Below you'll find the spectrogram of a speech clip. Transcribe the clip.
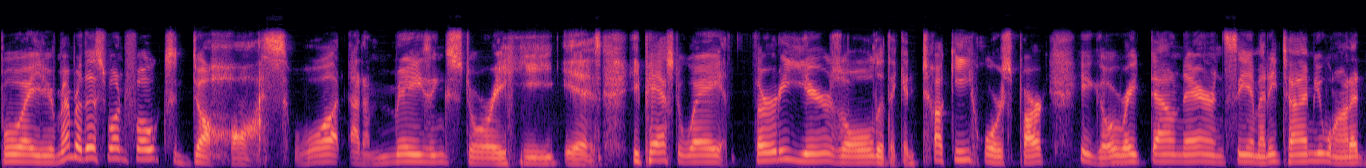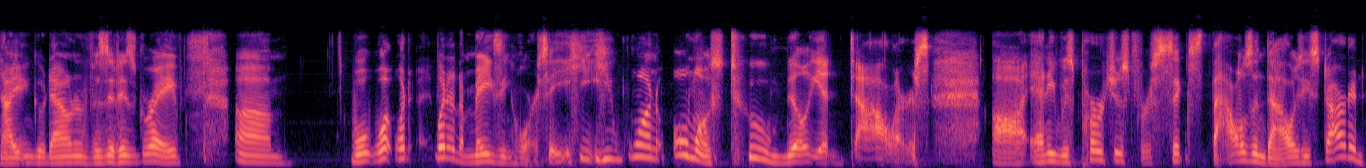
Boy, you remember this one, folks? Da Hoss. What an amazing story he is. He passed away at 30 years old at the Kentucky Horse Park. You go right down there and see him anytime you wanted. Now you can go down and visit his grave. Um, well, what what what an amazing horse! He he he won almost two million dollars, uh, and he was purchased for six thousand dollars. He started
